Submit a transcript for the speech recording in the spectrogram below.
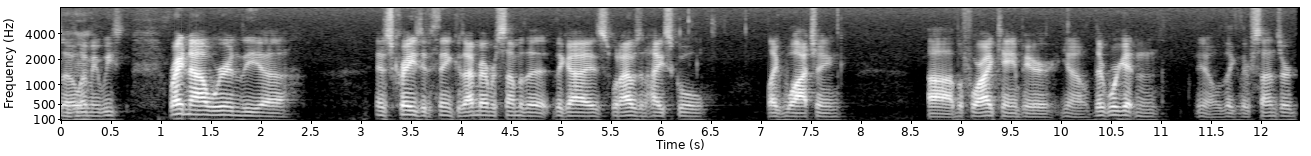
So mm-hmm. I mean, we right now we're in the. Uh, and it's crazy to think because I remember some of the the guys when I was in high school, like watching. Uh, before I came here, you know, that we're getting, you know, like their sons are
